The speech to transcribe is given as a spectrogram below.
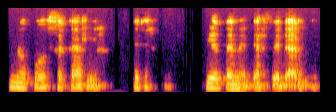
No puedo sacarla. voy a tener que hacer algo.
